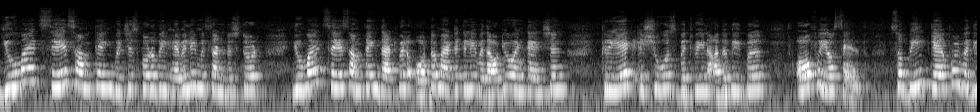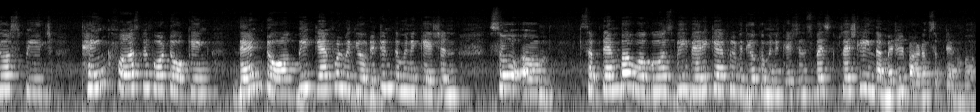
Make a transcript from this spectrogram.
You might say something which is going to be heavily misunderstood. You might say something that will automatically without your intention create issues between other people or for yourself. So be careful with your speech think first before talking then talk. Be careful with your written communication. So um, september virgos be very careful with your communication especially in the middle part of september.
